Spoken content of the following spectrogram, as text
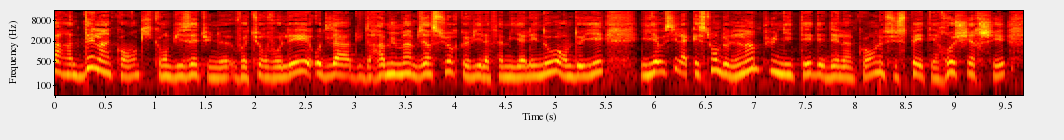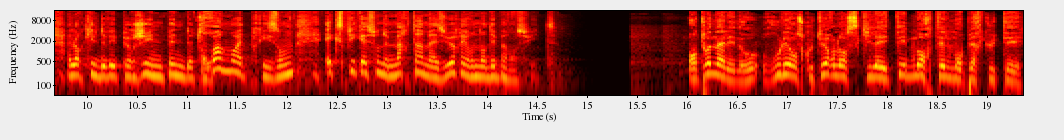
par un délinquant qui conduisait une voiture volée. Au-delà du drame humain, bien sûr, que vit la famille Aleno, endeuillée, il y a aussi la question de l'impunité des délinquants. Le suspect était recherché alors qu'il devait purger une peine de trois mois de prison. Explication de Martin Mazur et on en débat ensuite. Antoine Aleno roulait en scooter lorsqu'il a été mortellement percuté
